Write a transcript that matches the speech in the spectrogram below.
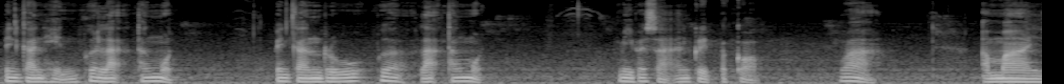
เป็นการเห็นเพื่อละทั้งหมด เป็นการรู้เพื่อละทั้งหมด มีภาษาอังกฤษประกอบว่า a mind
